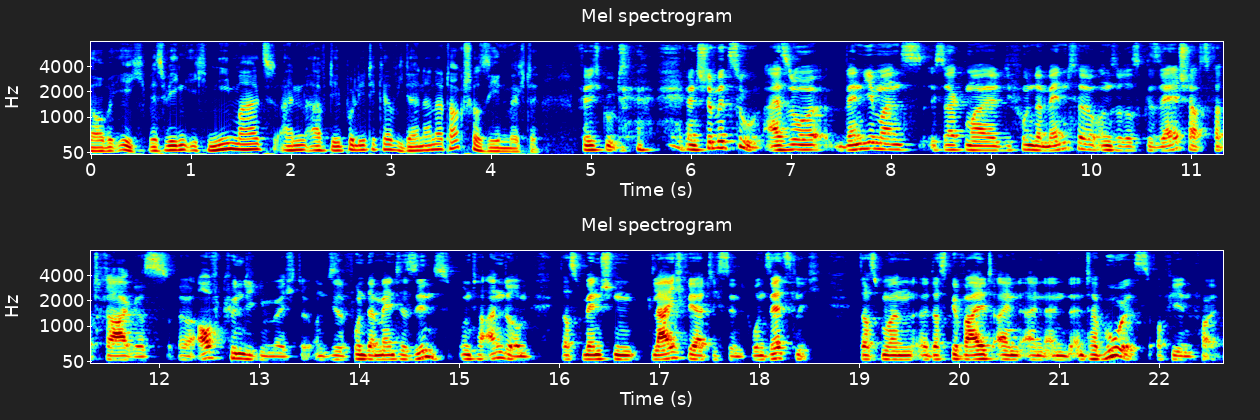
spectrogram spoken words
glaube ich, weswegen ich niemals einen AfD-Politiker wieder in einer Talkshow sehen möchte. Finde ich gut. Dann stimme zu. Also, wenn jemand, ich sag mal, die Fundamente unseres Gesellschaftsvertrages äh, aufkündigen möchte, und diese Fundamente sind unter anderem, dass Menschen gleichwertig sind, grundsätzlich, dass man, äh, dass Gewalt ein, ein, ein, ein Tabu ist, auf jeden Fall.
